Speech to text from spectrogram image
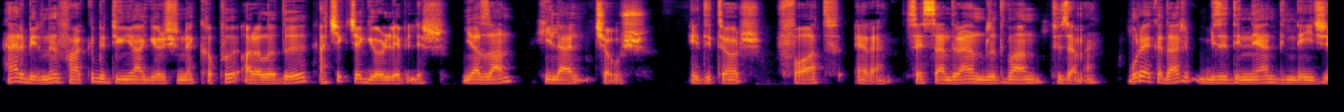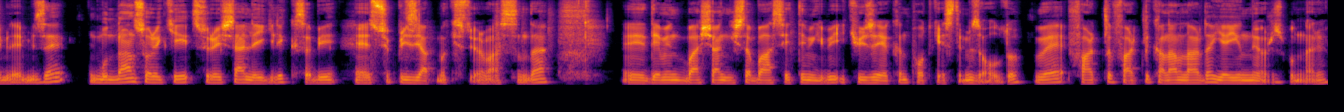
her birinin farklı bir dünya görüşüne kapı araladığı açıkça görülebilir. Yazan Hilal Çavuş, editör Fuat Eren, seslendiren Rıdvan Tüzemen. Buraya kadar bizi dinleyen dinleyicilerimize bundan sonraki süreçlerle ilgili kısa bir e, sürpriz yapmak istiyorum aslında. E, demin başlangıçta bahsettiğim gibi 200'e yakın podcast'imiz oldu ve farklı farklı kanallarda yayınlıyoruz bunları.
